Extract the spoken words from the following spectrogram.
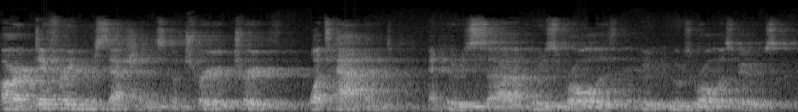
are differing perceptions of true, truth, what's happened, and whose, uh, whose, role is, who, whose role is whose.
